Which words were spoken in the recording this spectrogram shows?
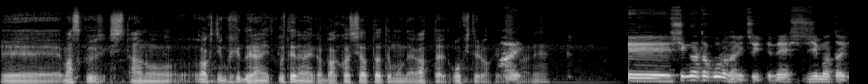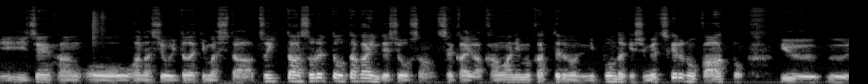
えーマスクし、あの、ワクチン受けてない、打てないから爆発しちゃったって問題があったり起きてるわけですからね。えー新型コロナについてね、7時またぎ前半おお話をいただきました。ツイッター、それってお高いんでしょうさん。世界が緩和に向かってるのに日本だけ締め付けるのか？というう指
